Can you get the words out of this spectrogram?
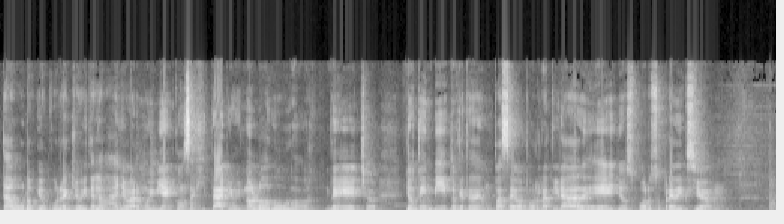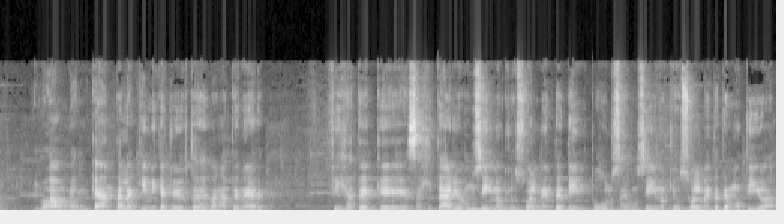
Tauro, y ocurre que hoy te la vas a llevar muy bien con Sagitario, y no lo dudo, de hecho, yo te invito a que te des un paseo por la tirada de ellos, por su predicción. Wow, me encanta la química que hoy ustedes van a tener Fíjate que Sagitario es un signo que usualmente te impulsa, es un signo que usualmente te motiva.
